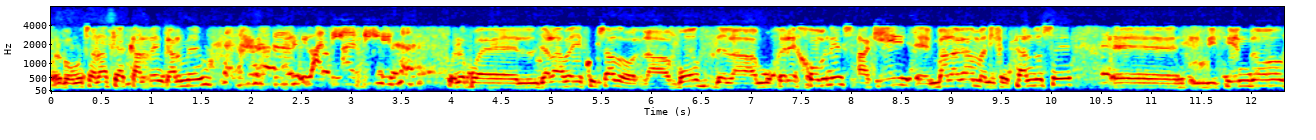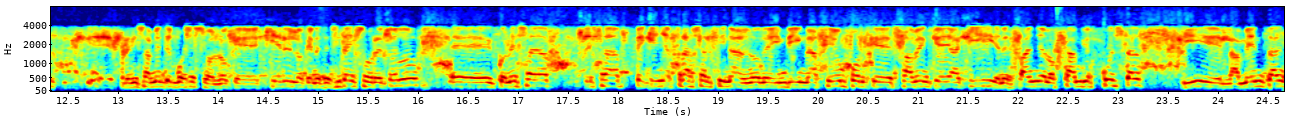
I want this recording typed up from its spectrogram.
Bueno, pues muchas gracias, Carmen. Carmen. a ti, a ti. Bueno, pues ya la habéis escuchado, la voz de las mujeres jóvenes aquí en Málaga manifestándose, eh, diciendo eh, precisamente pues eso, lo que quieren, lo que necesitan y sobre todo eh, con esa, esa pequeña frase al final, ¿no? De indignación porque saben que aquí en España los cambios cuestan y lamentan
